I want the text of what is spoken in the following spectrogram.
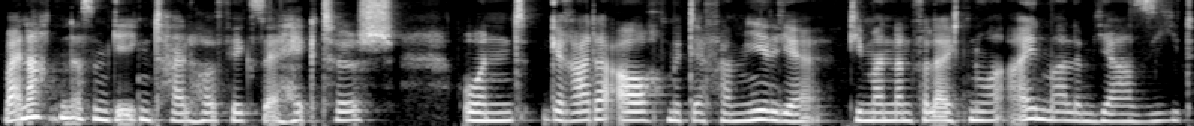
Weihnachten ist im Gegenteil häufig sehr hektisch, und gerade auch mit der Familie, die man dann vielleicht nur einmal im Jahr sieht,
